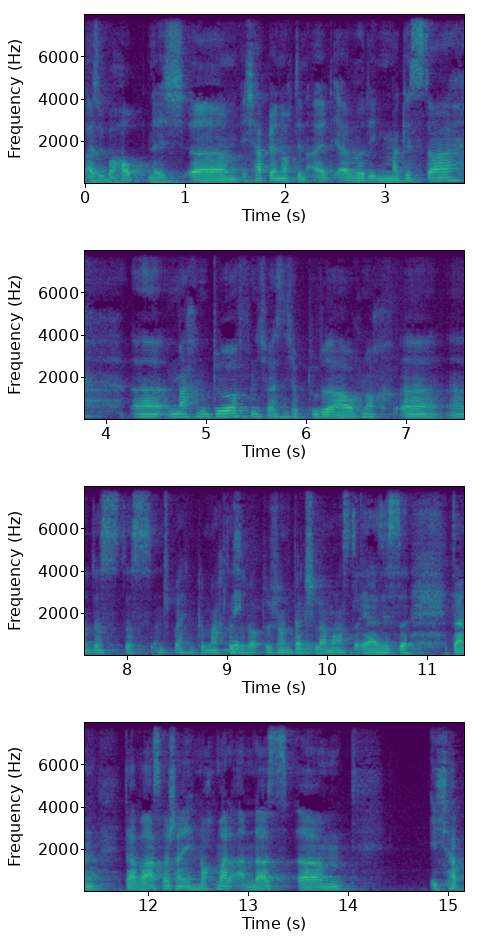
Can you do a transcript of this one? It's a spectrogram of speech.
also überhaupt nicht. Ähm, ich habe ja noch den altehrwürdigen Magister äh, machen dürfen. Ich weiß nicht, ob du da auch noch äh, äh das, das entsprechend gemacht hast nee. oder ob du schon Bachelor, Master. Ja, siehst du, dann da war es wahrscheinlich nochmal anders. Ähm, ich habe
